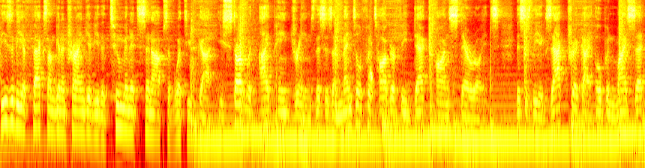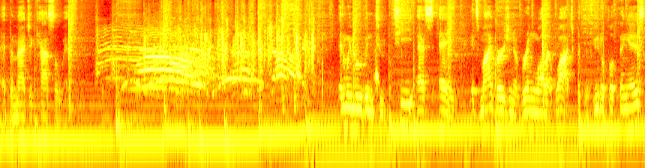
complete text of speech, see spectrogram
These are the effects I'm going to try and give you the two minute synopsis of what you've got. You start with I Paint Dreams. This is a mental photography deck on steroids. This is the exact trick I opened my set at the Magic Castle with. Then we move into TSA. It's my version of Ring Wallet Watch, but the beautiful thing is,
